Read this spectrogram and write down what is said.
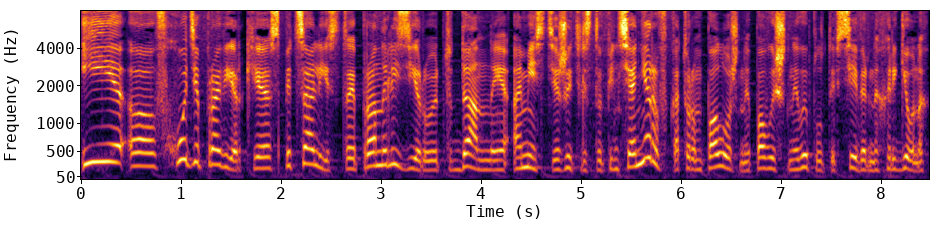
И э, в ходе проверки специалисты проанализируют данные о месте жительства пенсионеров, которым положены повышенные выплаты в северных регионах.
